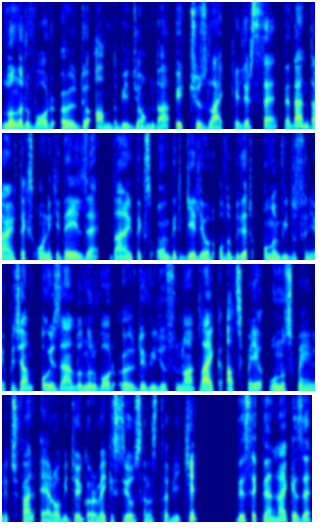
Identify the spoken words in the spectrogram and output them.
Lunar War öldü adlı videomda 300 like gelirse neden DirectX 12 değil de DirectX 11 geliyor olabilir onun videosunu yapacağım. O yüzden Lunar War öldü videosuna like atmayı unutmayın lütfen eğer o videoyu görmek istiyorsanız tabii ki. Destekleyen herkese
